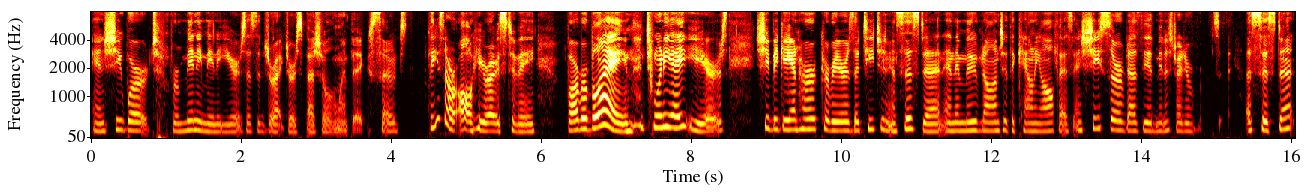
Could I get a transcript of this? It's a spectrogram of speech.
and she worked for many, many years as the director of Special Olympics. So t- these are all heroes to me. Barbara Blaine, 28 years. She began her career as a teaching assistant and then moved on to the county office, and she served as the administrative assistant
